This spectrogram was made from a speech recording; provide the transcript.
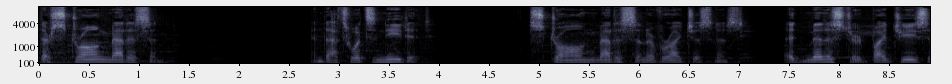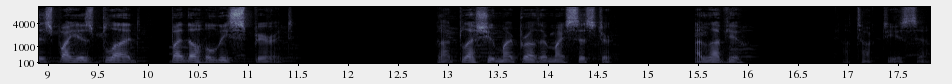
They're strong medicine. And that's what's needed strong medicine of righteousness, administered by Jesus, by his blood, by the Holy Spirit. God bless you, my brother, my sister. I love you. I'll talk to you soon.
